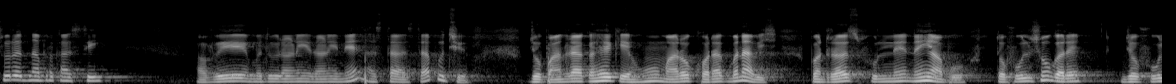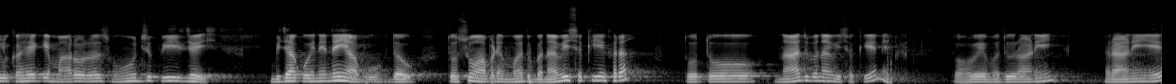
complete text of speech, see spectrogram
સૂરજના પ્રકાશથી. હવે મધુરાણી રાણીને હસતા હસતા પૂછ્યું, જો પાંદડા કહે કે હું મારો ખોરાક બનાવીશ, પણ રસ ફૂલને નહીં આપું, તો ફૂલ શું કરે? જો ફૂલ કહે કે મારો રસ હું જ પી જઈશ, બીજા કોઈને નહીં આપું, દઉં, તો શું આપણે મધ બનાવી શકીએ ખરા? તો તો ના જ બનાવી શકીએ ને. તો હવે મધુરાણી રાણીએ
